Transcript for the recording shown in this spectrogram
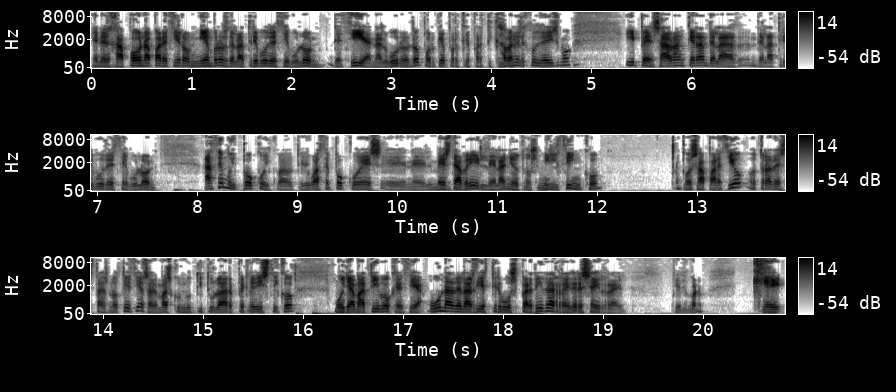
En el Japón aparecieron miembros de la tribu de Cebulón, decían algunos, ¿no? ¿Por qué? Porque practicaban el judaísmo y pensaban que eran de la, de la tribu de Cebulón. Hace muy poco, y cuando te digo hace poco es en el mes de abril del año 2005, pues apareció otra de estas noticias, además con un titular periodístico muy llamativo que decía, una de las diez tribus perdidas regresa a Israel. Dice, bueno, ¿qué,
